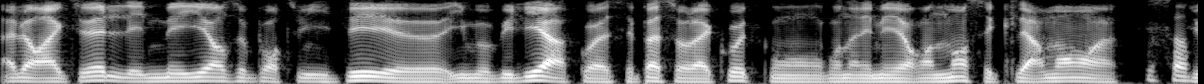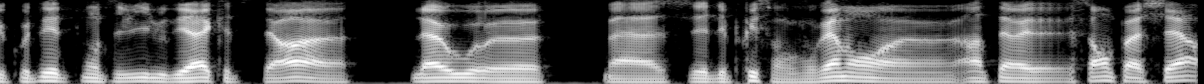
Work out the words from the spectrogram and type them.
à l'heure actuelle, les meilleures opportunités euh, immobilières. Quoi. C'est pas sur la côte qu'on, a les meilleurs rendements, c'est clairement du côté de Pontiville ou d'Éac, etc. là où bah, les prix sont vraiment euh, intéressants, pas chers.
